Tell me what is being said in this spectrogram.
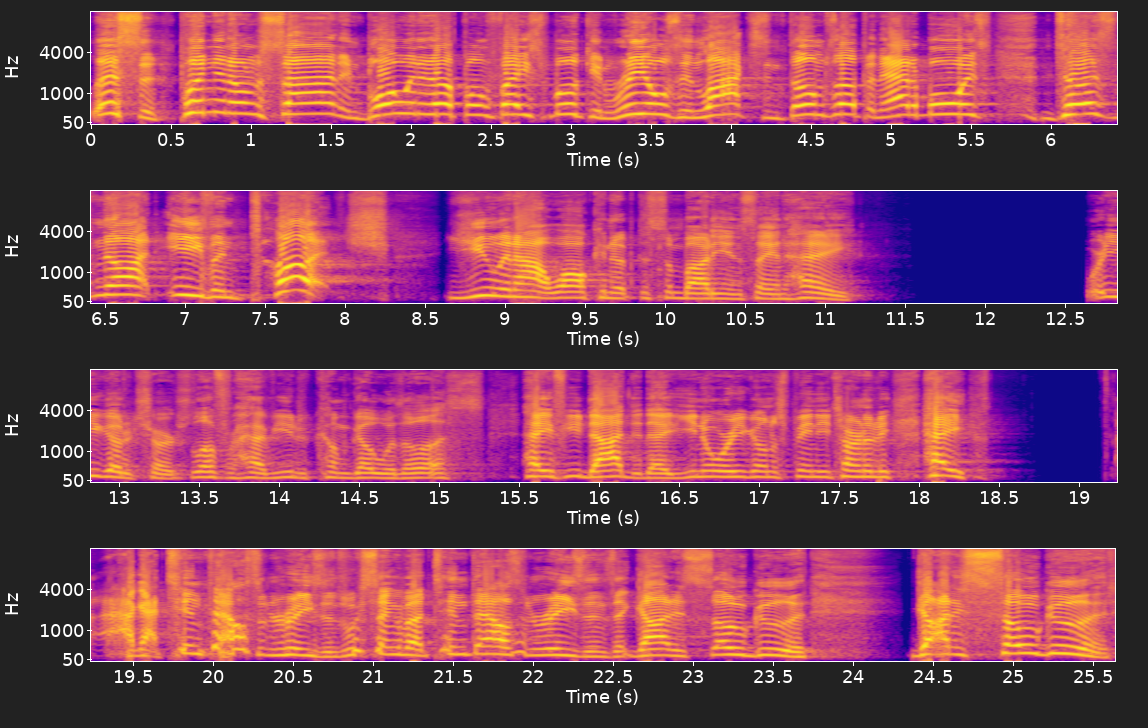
Listen, putting it on the sign and blowing it up on Facebook and reels and likes and thumbs up and attaboys does not even touch you and I walking up to somebody and saying, hey, where do you go to church? Love for have you to come go with us. Hey, if you died today, you know where you're going to spend eternity? Hey, I got 10,000 reasons. We sing about 10,000 reasons that God is so good. God is so good.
